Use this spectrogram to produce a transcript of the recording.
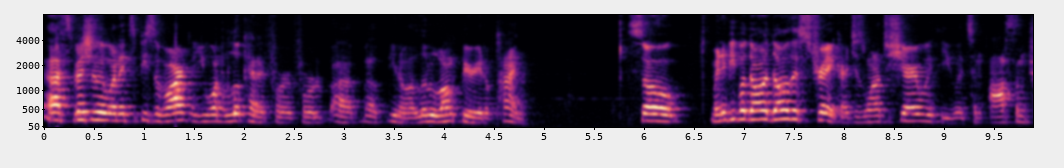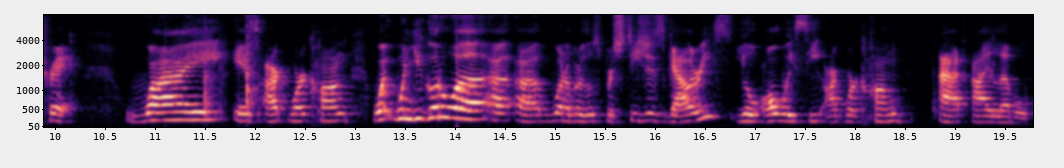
Uh, especially when it's a piece of art that you want to look at it for for uh, you know a little long period of time. So many people don't know this trick. I just wanted to share it with you. It's an awesome trick. Why is artwork hung? When you go to a, a, a, one of those prestigious galleries, you'll always see artwork hung at eye level,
